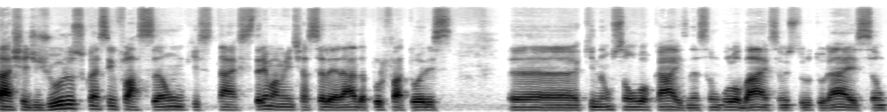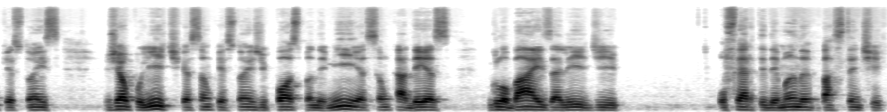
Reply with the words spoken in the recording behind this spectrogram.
taxa de juros, com essa inflação que está extremamente acelerada por fatores uh, que não são locais, né, são globais, são estruturais, são questões geopolíticas, são questões de pós-pandemia, são cadeias globais ali de oferta e demanda bastante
